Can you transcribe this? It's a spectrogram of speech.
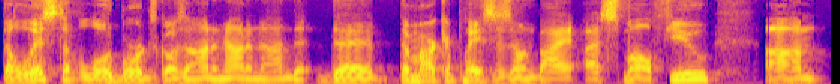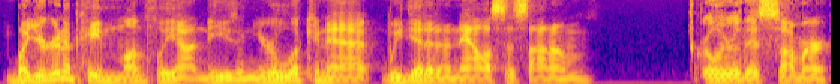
the list of load boards goes on and on and on. The the, the marketplace is owned by a small few, um, but you're going to pay monthly on these, and you're looking at. We did an analysis on them earlier this summer,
